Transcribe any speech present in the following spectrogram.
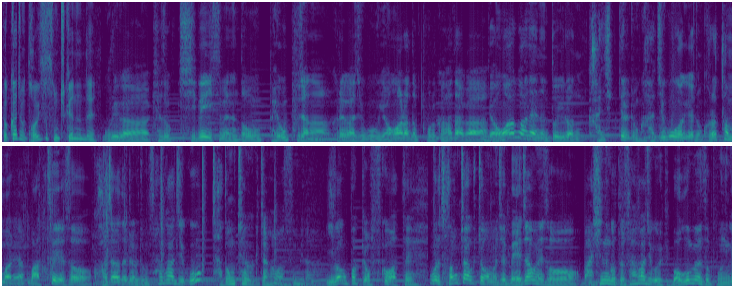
몇 가지만 더 있었으면 좋겠는데 우리가 계속 집에 있으면 너무 배고프잖아. 그래가지고 영화라도 볼까 하다가 영화관에는 또 이런 간식들을 좀 가지고 가기가 좀 그렇단 말이야. 마트에서 과자들을 좀 사가지고 자동차 극장에 왔습니다. 이 방밖에 없을 것 같아. 원래 자동차 극장 하면 이제 매점에서 맛있는 것들 사가지고 이렇게 먹으면서 보는 게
